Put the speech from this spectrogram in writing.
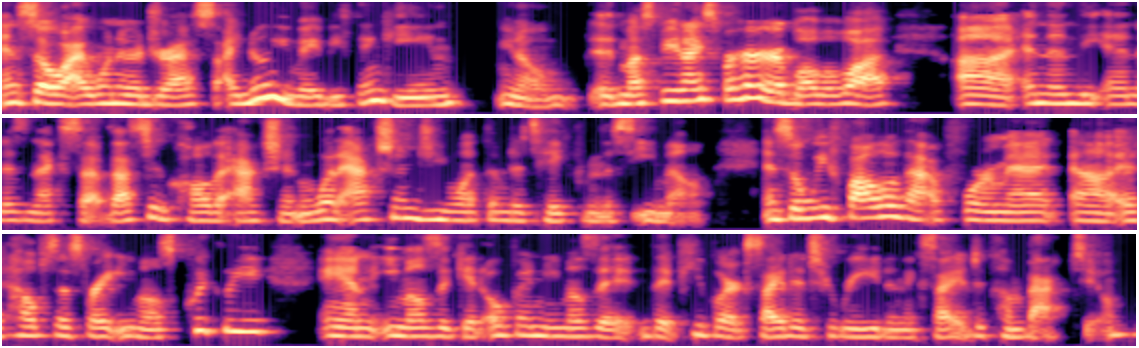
and so i want to address i know you may be thinking you know it must be nice for her blah blah blah uh, and then the end is next step. That's your call to action. What action do you want them to take from this email? And so we follow that format. Uh, it helps us write emails quickly and emails that get open, emails that, that people are excited to read and excited to come back to.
